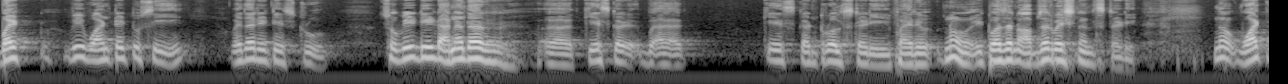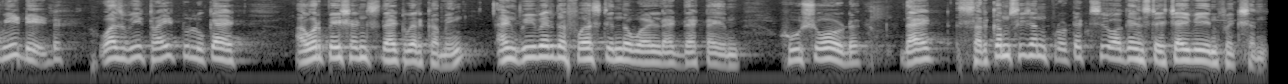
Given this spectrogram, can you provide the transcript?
But we wanted to see whether it is true. So we did another uh, case, uh, case control study. If I no, it was an observational study. No, what we did was we tried to look at our patients that were coming, and we were the first in the world at that time who showed that circumcision protects you against HIV infection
